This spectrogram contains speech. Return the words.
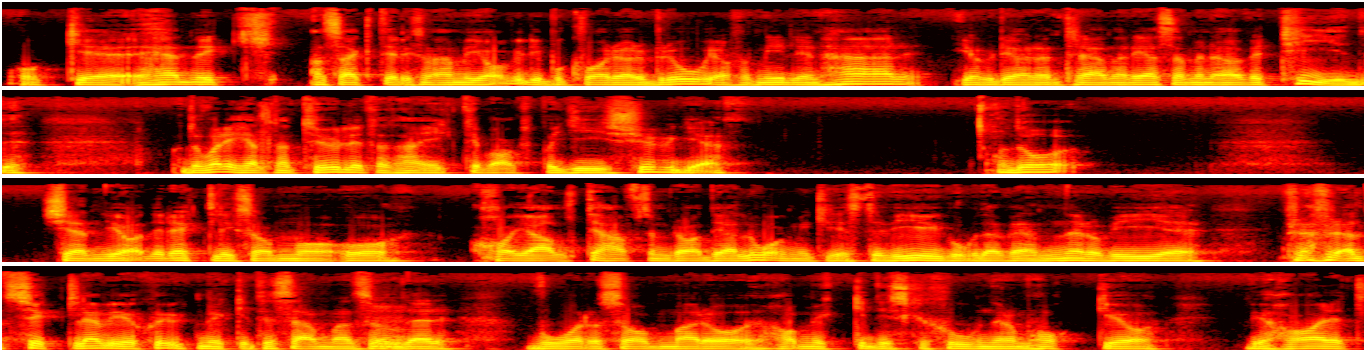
Och eh, Henrik har sagt det, liksom, ja, men jag vill ju bo kvar i Örebro, jag har familjen här, jag vill göra en tränarresa men över tid. Och då var det helt naturligt att han gick tillbaka på J20. Och då kände jag direkt liksom och, och, har ju alltid haft en bra dialog med Christer. Vi är ju goda vänner och vi framförallt cyklar vi ju sjukt mycket tillsammans mm. under vår och sommar och har mycket diskussioner om hockey. Och vi har ett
